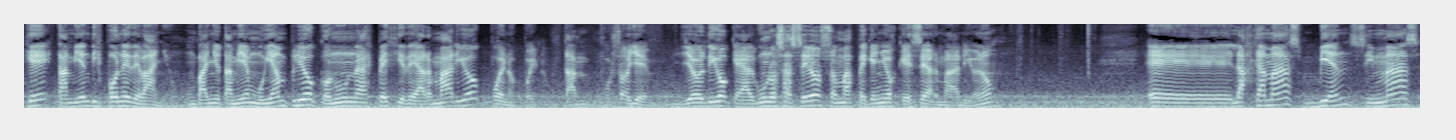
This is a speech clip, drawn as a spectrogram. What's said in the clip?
que también dispone de baño. Un baño también muy amplio, con una especie de armario. Bueno, bueno, pues oye, yo os digo que algunos aseos son más pequeños que ese armario, ¿no? Eh, las camas, bien, sin más,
